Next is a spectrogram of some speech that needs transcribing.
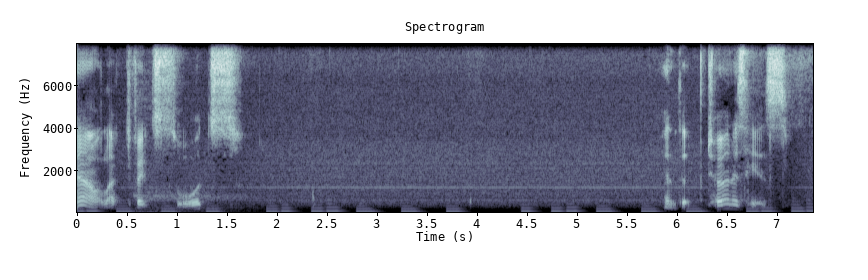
Now I'll activate swords. And the turn is his.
